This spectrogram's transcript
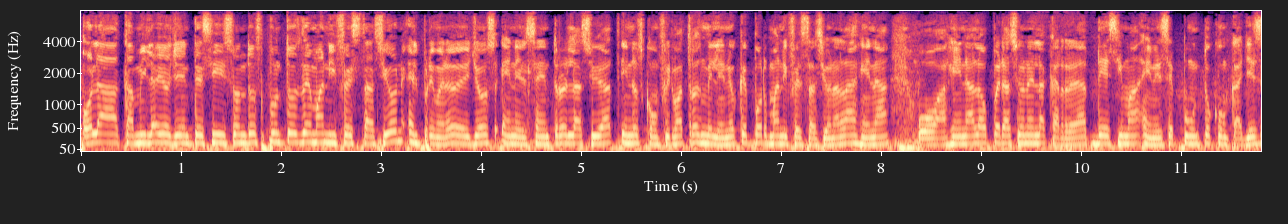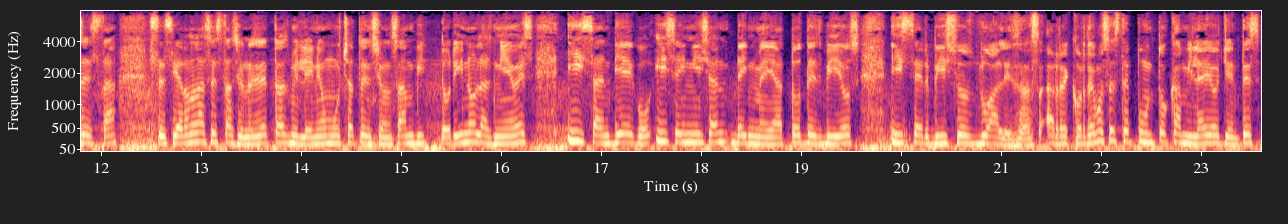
Hola Camila y oyentes, sí, son dos puntos de manifestación, el primero de ellos en el centro de la ciudad y nos confirma Transmilenio que por manifestación a la ajena o ajena a la operación en la carrera décima en ese punto con calle Sexta, se cierran las estaciones de Transmilenio, mucha atención San Victorino, Las Nieves y San Diego. Y se inician de inmediato desvíos y servicios duales. Recordemos este punto Camila y oyentes,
